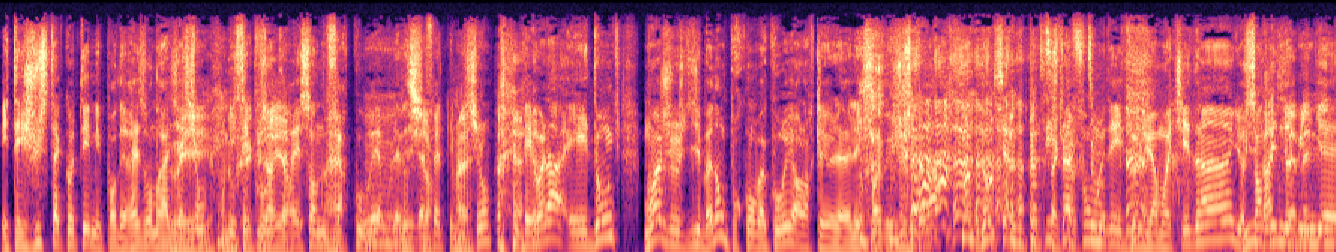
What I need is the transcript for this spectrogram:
était juste à côté, mais pour des raisons de réalisation, Oui, il était plus courir. intéressant de nous Ouais. faire courir. Vous l'avez Bien déjà sûr, fait ouais. l'émission. Et voilà. Et donc, moi, je, je dis, bah non, pourquoi on va courir alors que l'épreuve est juste là Donc, c'est- Patrice Laffont est devenu à moitié dingue. Oui, Sandrine Dominguez.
